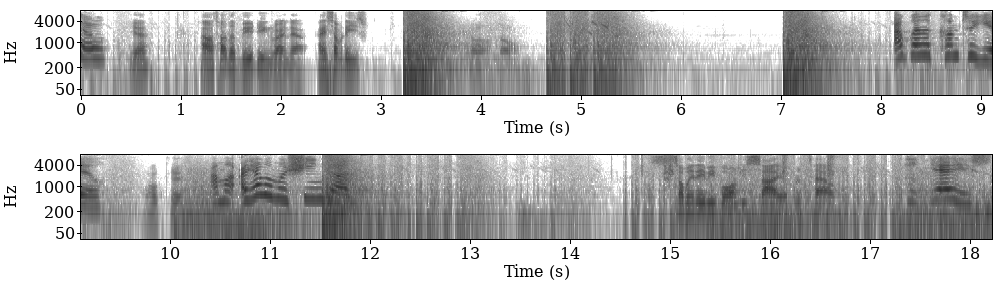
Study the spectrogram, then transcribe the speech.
you. Yeah? I'm on top of the building right now. Hey, somebody's. Oh no. I'm gonna come to you. Okay. I'm a, I have a machine gun. So many people on this side of the town. Yes,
